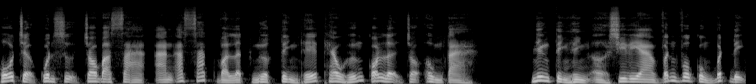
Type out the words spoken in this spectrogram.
hỗ trợ quân sự cho Bashar al-Assad và lật ngược tình thế theo hướng có lợi cho ông ta nhưng tình hình ở Syria vẫn vô cùng bất định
